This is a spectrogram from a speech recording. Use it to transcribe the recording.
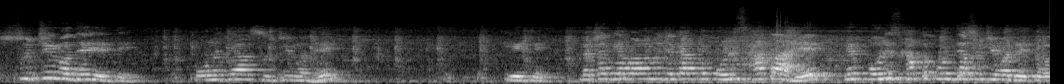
सूचीमध्ये येते? कोणत्या सूचीमध्ये येते? लक्षात घ्या बाळांनो जे म्हणजे काय आपलं पोलीस खातं आहे. हे पोलीस खातं कोणत्या सूचीमध्ये येतं?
